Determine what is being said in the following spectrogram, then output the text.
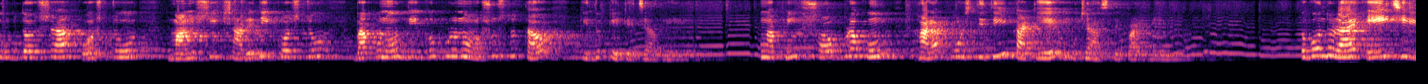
দুর্দশা, কষ্ট, মানসিক, শারীরিক কষ্ট বা কোনো দীর্ঘ পুরনো অসুস্থতাও কিন্তু কেটে যাবে। আপনি সব রকম খারাপ পরিস্থিতি কাটিয়ে উঠে আসতে পারবেন। তো বন্ধুরা, এই ছিল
